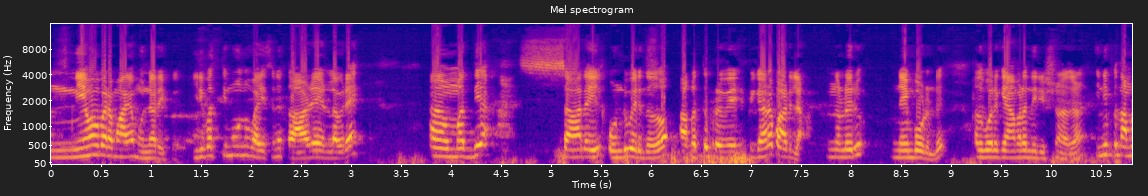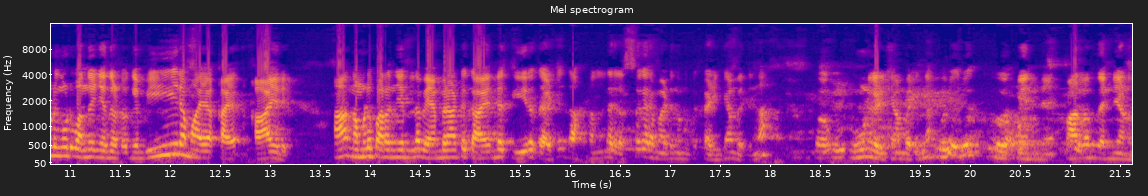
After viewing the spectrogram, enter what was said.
നിയമപരമായ മുന്നറിയിപ്പ്. ഇരുപത്തിമൂന്ന് വയസ്സിന് താഴെയുള്ളവരെ മദ്യശാലയിൽ കൊണ്ടുവരുന്നതോ അകത്ത് പ്രവേശിപ്പിക്കാനോ പാടില്ല എന്നുള്ളൊരു നെയിം ബോർഡ് ഉണ്ട്. അതുപോലെ ക്യാമറ നിരീക്ഷണം ഇനിയിപ്പോൾ നമ്മൾ ഇങ്ങോട്ട് വന്നു കഴിഞ്ഞാൽ കേട്ടോ ഗംഭീരമായ കായ- കായൽ ആ നമ്മൾ പറഞ്ഞിട്ടുള്ള വേമ്പനാട്ട് കായലിന്റെ തീരത്തായിട്ട് നല്ല രസകരമായിട്ട് നമുക്ക് കഴിക്കാൻ പറ്റുന്ന ഊണ് കഴിക്കാൻ പറ്റുന്ന ഒരു ഒരു പിന്നെ പാർലർ തന്നെയാണ്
